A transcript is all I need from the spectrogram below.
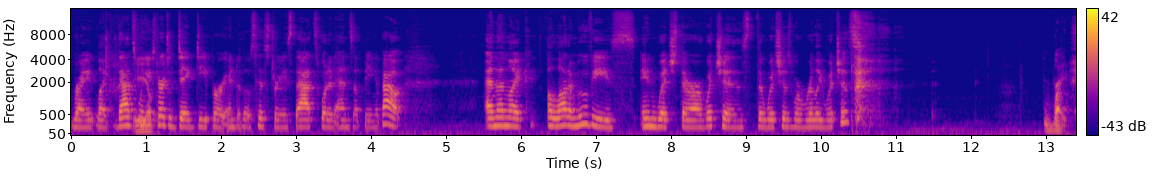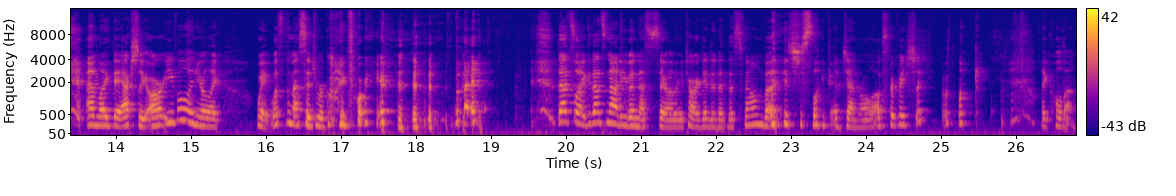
right? Like that's when you start to dig deeper into those histories. That's what it ends up being about. And then like a lot of movies in which there are witches, the witches were really witches. Right. and like they actually are evil and you're like, "Wait, what's the message we're going for here?" but that's like that's not even necessarily targeted at this film, but it's just like a general observation. like, like hold on.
